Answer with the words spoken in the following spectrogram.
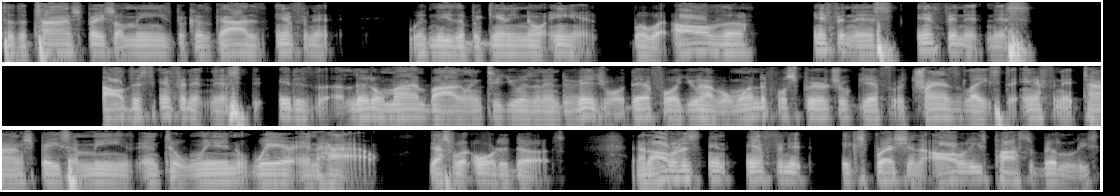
to the time, space, or means because God is infinite with neither beginning nor end. But with all the infiniteness, infiniteness all this infiniteness, it is a little mind boggling to you as an individual. Therefore, you have a wonderful spiritual gift which translates the infinite time, space, and means into when, where, and how. That's what order does. And all of this in infinite expression, all of these possibilities,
